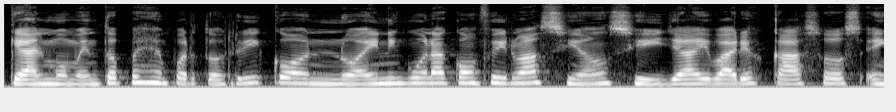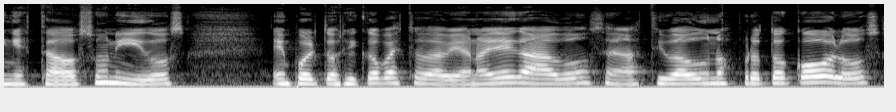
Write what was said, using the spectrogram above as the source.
que al momento pues en Puerto Rico no hay ninguna confirmación, si ya hay varios casos en Estados Unidos, en Puerto Rico pues todavía no ha llegado, se han activado unos protocolos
